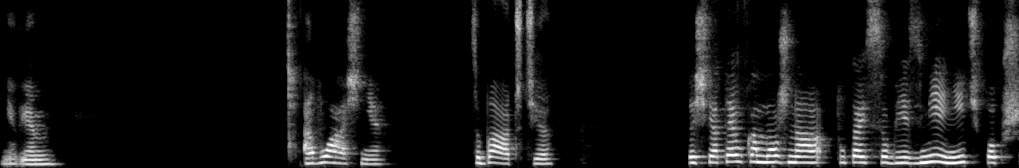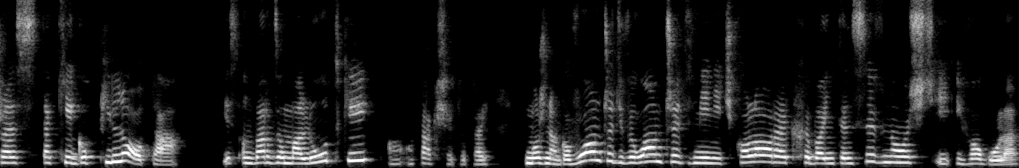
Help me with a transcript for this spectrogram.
nie wiem. A właśnie, zobaczcie. Te światełka można tutaj sobie zmienić poprzez takiego pilota. Jest on bardzo malutki. O, o tak się tutaj można go włączyć, wyłączyć, zmienić kolorek, chyba intensywność i, i w ogóle.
